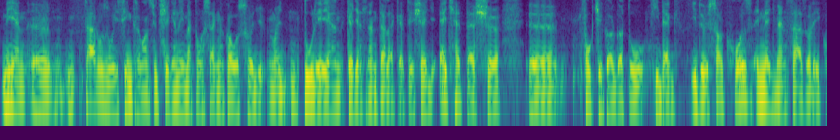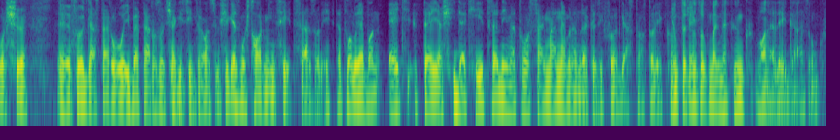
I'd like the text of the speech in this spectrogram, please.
milyen tározói szintre van szüksége Németországnak ahhoz, hogy, hogy túléljen kegyetlen teleket. És egy egyhetes fogcsikargató hideg időszakhoz egy 40%-os földgáztárolói betározottsági szintre van szükség. Ez most 37 százalék. Tehát valójában egy teljes hideg hétre Németország már nem rendelkezik földgáztartalékkal. Nyugtassatok meg, nekünk van elég gázunk.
